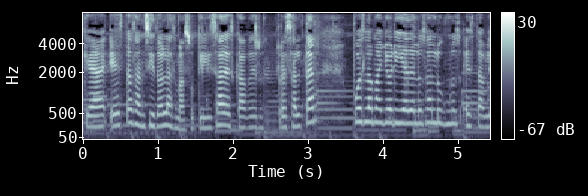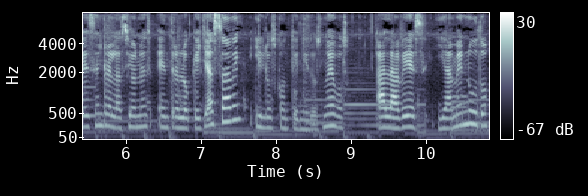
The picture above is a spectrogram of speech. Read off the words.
que estas han sido las más utilizadas, cabe resaltar, pues la mayoría de los alumnos establecen relaciones entre lo que ya saben y los contenidos nuevos. A la vez y a menudo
